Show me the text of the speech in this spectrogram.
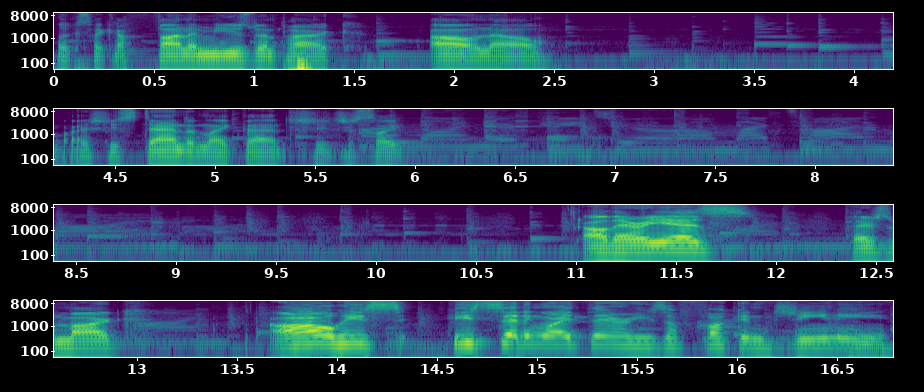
Looks like a fun amusement park. Oh no. Why is she standing like that? She's just like... Oh, there he is! There's Mark. Oh, he's he's sitting right there. He's a fucking genie.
